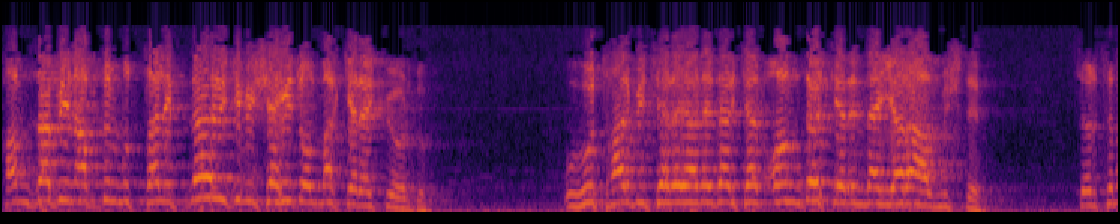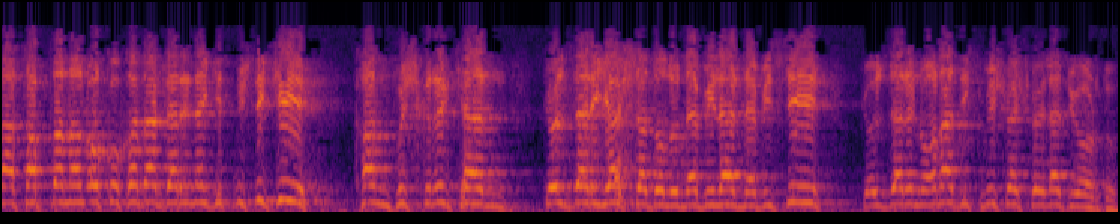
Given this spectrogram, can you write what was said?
Hamza bin Abdülmuttalipler gibi şehit olmak gerekiyordu. Uhud harbi cereyan ederken 14 yerinden yara almıştı. Sırtına saplanan ok o kadar derine gitmişti ki, kan fışkırırken gözleri yaşla dolu nebiler nebisi, gözlerini ona dikmiş ve şöyle diyordu.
